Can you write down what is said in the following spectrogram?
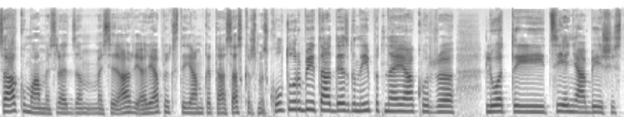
Sākumā mēs redzam, mēs arī, arī aprakstījām, ka tā saskarsmes kultūra bija tāda diezgan īpatnējā, kur ļoti cieņā bija šis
